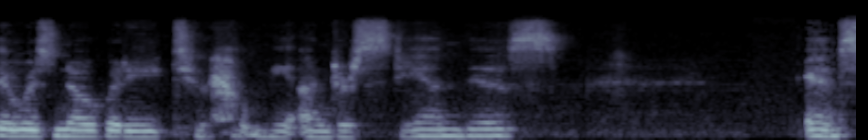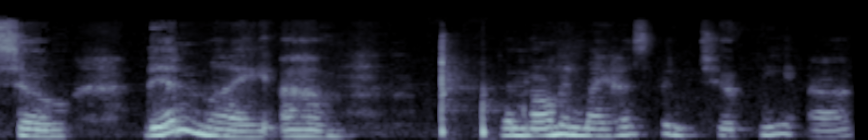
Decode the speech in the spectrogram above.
there was nobody to help me understand this. And so then my um, my mom and my husband took me up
